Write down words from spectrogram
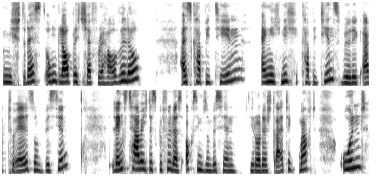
mich stresst unglaublich Jeffrey Howillow als Kapitän eigentlich nicht kapitänswürdig aktuell, so ein bisschen. Längst habe ich das Gefühl, dass Oxim so ein bisschen die Rolle streitig macht. Und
